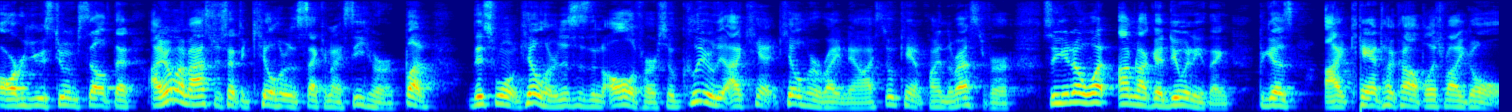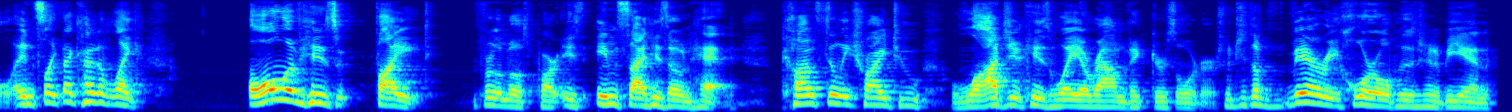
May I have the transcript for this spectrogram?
argues to himself that I know my master said to kill her the second I see her, but this won't kill her. This isn't all of her. So clearly I can't kill her right now. I still can't find the rest of her. So you know what? I'm not going to do anything because I can't accomplish my goal. And it's like that kind of like all of his fight for the most part, is inside his own head, constantly trying to logic his way around Victor's orders, which is a very horrible position to be in,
